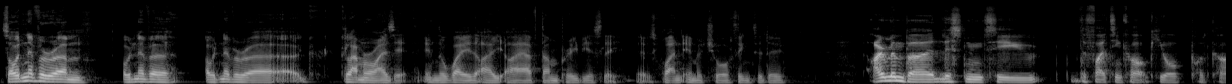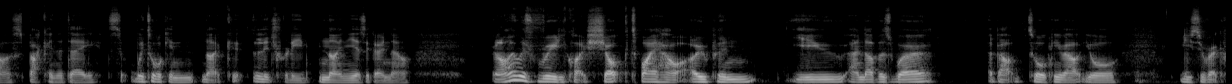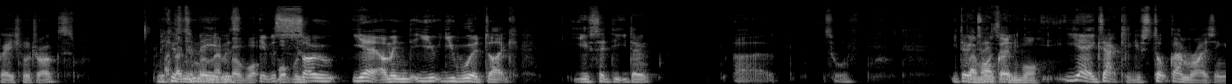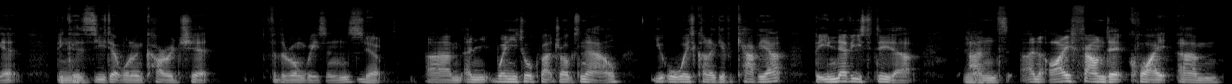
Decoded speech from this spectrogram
So I would never, um, I would never, I would never uh, glamorize it in the way that I, I have done previously. It was quite an immature thing to do. I remember listening to the Fighting Cock, your podcast back in the day. We're talking like literally nine years ago now. And I was really quite shocked by how open you and others were about talking about your use of recreational drugs. Because to me, it was, what, it was, was, so. Yeah, I mean, you you would like you said that you don't uh, sort of you don't glamorize it anymore. Yeah, exactly. You've stopped glamorizing it because mm. you don't want to encourage it for the wrong reasons. Yep. Um, and when you talk about drugs now, you always kind of give a caveat, but you never used to do that. Yeah. And and I found it quite um,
